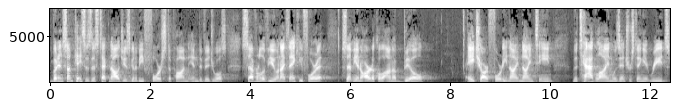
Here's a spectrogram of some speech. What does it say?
But in some cases, this technology is going to be forced upon individuals. Several of you, and I thank you for it, sent me an article on a bill, H.R. 4919. The tagline was interesting. It reads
